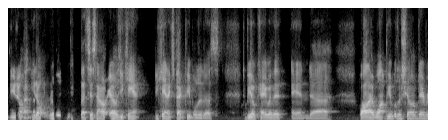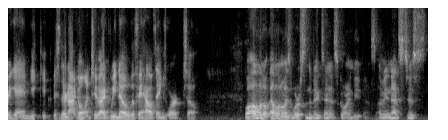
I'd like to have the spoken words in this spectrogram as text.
you don't you don't really. That's just how it goes. You can't you can't expect people to just to be okay with it. And uh, while I want people to show up to every game, you, they're not going to. I, we know how things work. So. Well, Illinois, Illinois is worse than the Big Ten at scoring defense. I mean, that's just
